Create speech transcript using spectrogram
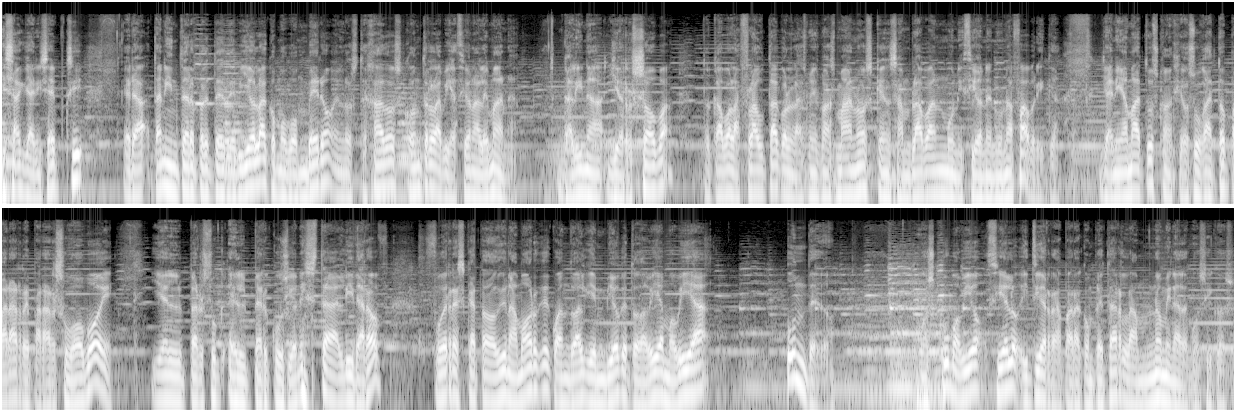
Isaac Janisevsky era tan intérprete de viola como bombero en los tejados contra la aviación alemana. Galina Yersova tocaba la flauta con las mismas manos que ensamblaban munición en una fábrica. Yanni Amatus canjeó su gato para reparar su oboe y el, el percusionista Lidarov fue rescatado de una morgue cuando alguien vio que todavía movía un dedo. Moscú movió cielo y tierra para completar la nómina de músicos.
